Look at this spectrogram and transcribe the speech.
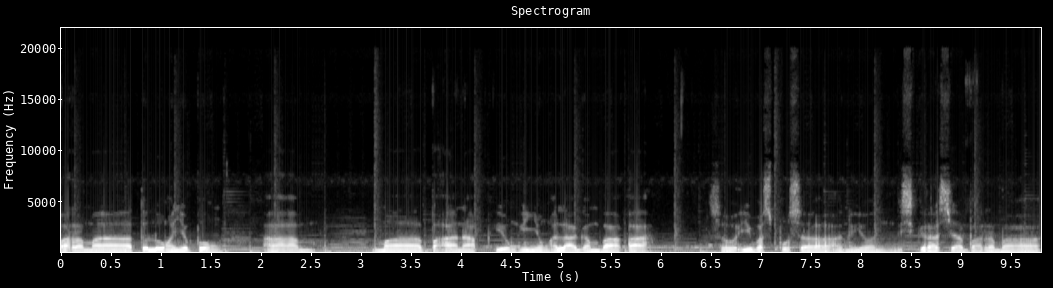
para matulungan nyo pong um, mapaanak yung inyong alagang baka. So, iwas po sa ano yun, disgrasya para ma,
